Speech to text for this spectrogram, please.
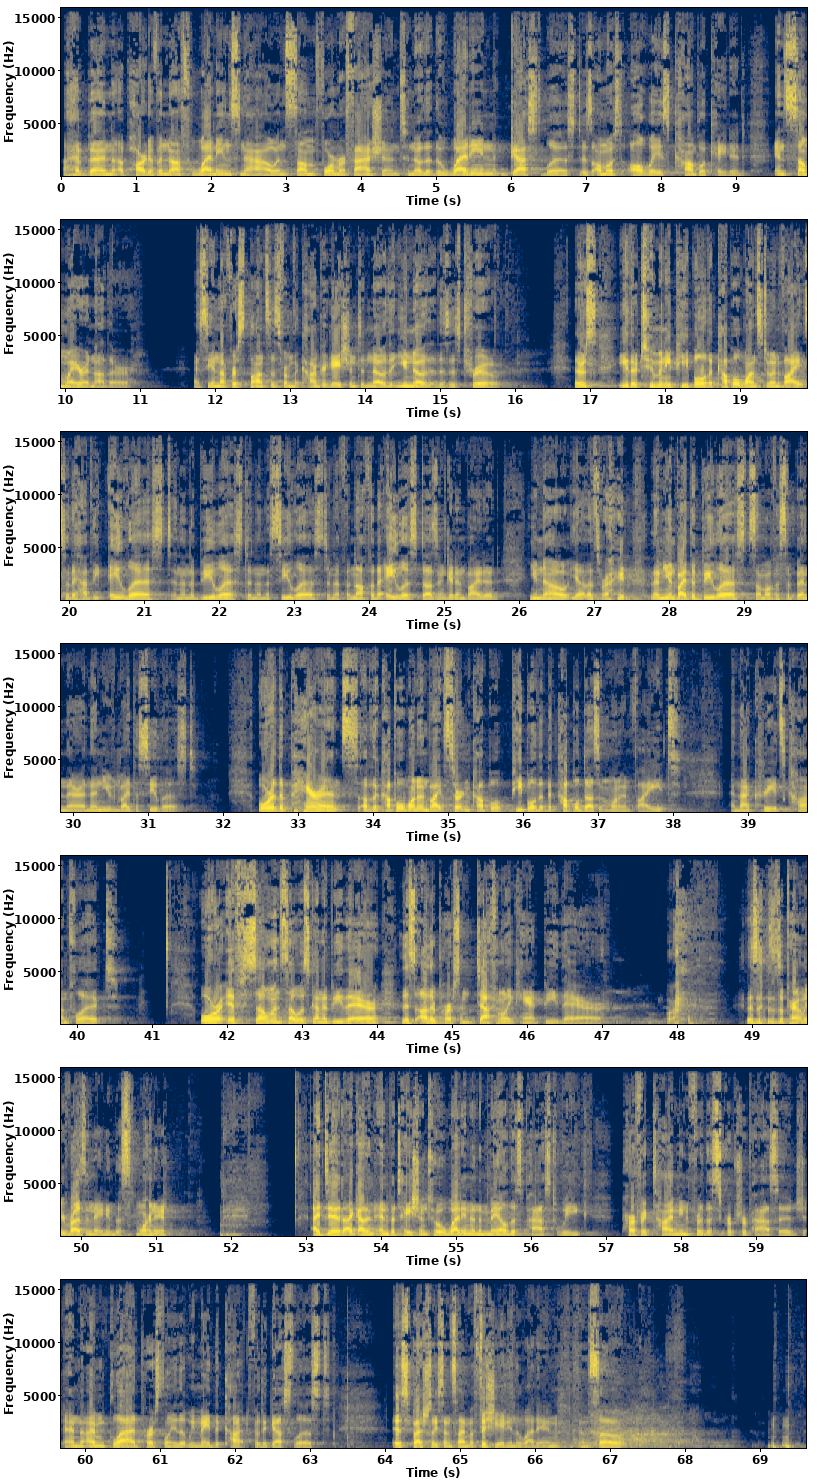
I have been a part of enough weddings now in some form or fashion to know that the wedding guest list is almost always complicated in some way or another. I see enough responses from the congregation to know that you know that this is true. There's either too many people the couple wants to invite, so they have the A list, and then the B list, and then the C list, and if enough of the A list doesn't get invited, you know, yeah, that's right. Then you invite the B list, some of us have been there, and then you invite the C list. Or the parents of the couple want to invite certain couple people that the couple doesn't want to invite, and that creates conflict. Or if so and so is going to be there, this other person definitely can't be there. Or, this is apparently resonating this morning. I did, I got an invitation to a wedding in the mail this past week. Perfect timing for the scripture passage, and I'm glad personally that we made the cut for the guest list, especially since I'm officiating the wedding. And so.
